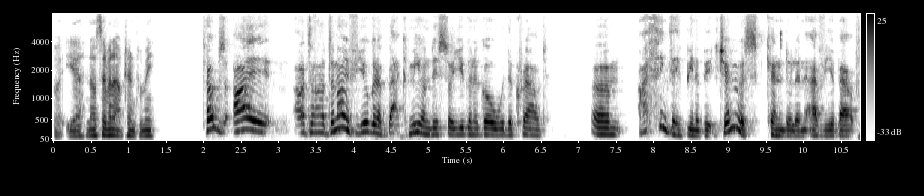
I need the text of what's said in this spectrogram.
But yeah, no, seven out of ten for me. Tubbs, I I don't, I don't know if you're going to back me on this or you're going to go with the crowd. Um, I think they've been a bit generous, Kendall and Avi, about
